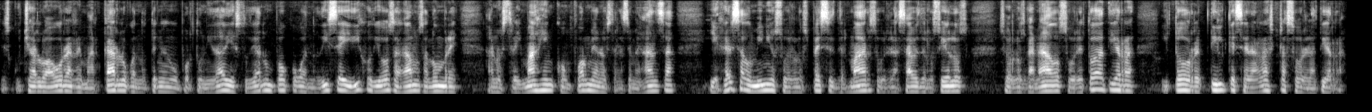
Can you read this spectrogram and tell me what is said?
escucharlo ahora, remarcarlo cuando tengan oportunidad y estudiarlo un poco cuando dice y dijo Dios, hagamos al hombre a nuestra imagen conforme a nuestra semejanza y ejerza dominio sobre los peces del mar, sobre las aves de los cielos, sobre los ganados, sobre toda tierra y todo reptil que se arrastra sobre la tierra.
